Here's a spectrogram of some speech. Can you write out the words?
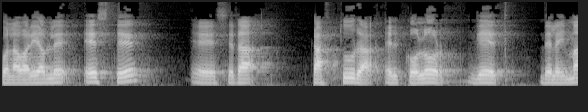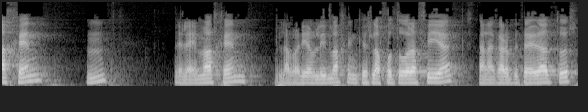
Con la variable este eh, será captura el color get de la imagen, de la imagen, la variable imagen que es la fotografía, que está en la carpeta de datos,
